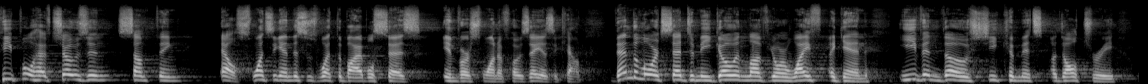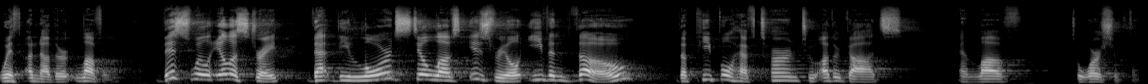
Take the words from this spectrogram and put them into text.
people have chosen something else. Once again, this is what the Bible says in verse 1 of Hosea's account. Then the Lord said to me, Go and love your wife again, even though she commits adultery with another lover. This will illustrate that the Lord still loves Israel, even though the people have turned to other gods and love to worship them.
